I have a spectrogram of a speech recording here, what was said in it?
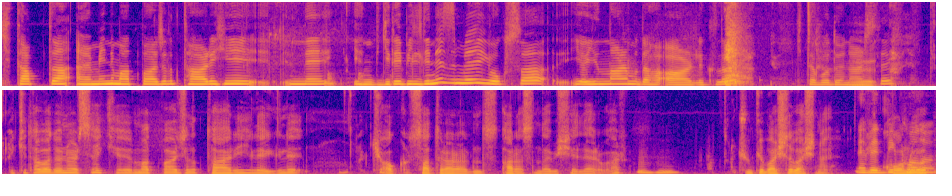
kitapta Ermeni matbaacılık tarihine girebildiniz mi yoksa yayınlar mı daha ağırlıklı kitaba dönersek? Kitaba dönersek e, matbaacılık tarihiyle ilgili çok satır arasında- bir şeyler var. Çünkü başlı başına Evet bir konu.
